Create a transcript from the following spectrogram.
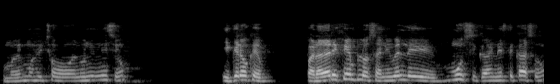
como hemos dicho en un inicio. Y creo que para dar ejemplos a nivel de música, en este caso,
